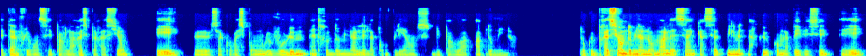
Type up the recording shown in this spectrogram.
est influencé par la respiration et ça correspond au volume intra-abdominal et la compliance du paroi abdominal. Donc, une pression abdominale normale est 5 à 7 mm mercure, comme la PVC, et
